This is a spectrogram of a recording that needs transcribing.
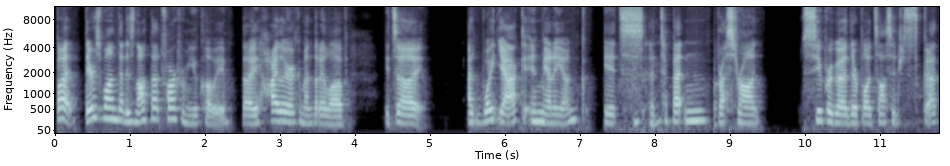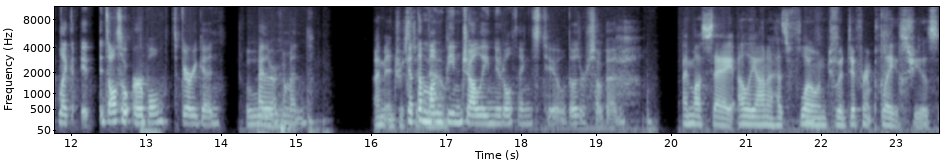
but there's one that is not that far from you, Chloe, that I highly recommend that I love. It's a at White Yak in Manayunk. It's a Tibetan restaurant. Super good. Their blood sausage is got like it, it's also herbal. It's very good. Highly recommend. i'm interested Get the mung bean jelly noodle things too. Those are so good. I must say, Eliana has flown mm. to a different place. She is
